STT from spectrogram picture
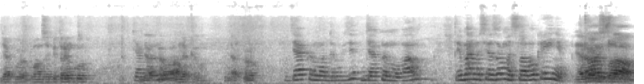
Дякую вам за підтримку. Дякуємо. Дякую вам. Дякую. Дякую. Дякуємо, друзі. Дякуємо вам. Тримаємось разом і слава Україні! Героям слава!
